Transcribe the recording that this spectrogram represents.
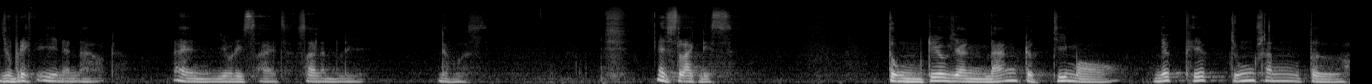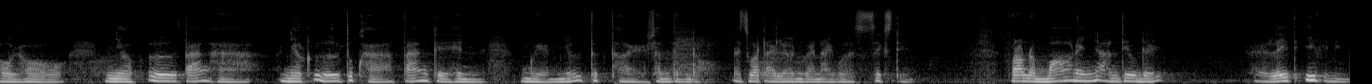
You breathe in and out, and you recite silently the verse. It's like this. Tùng triêu dần đáng trực chi mộ, nhất thiết chúng sanh từ hồi hồ, nhược ư tán hạ nhược ư túc hạ tán kỳ hình nguyện nhữ tức thời sanh tịnh độ. That's what I learned when I was 16. From the morning until the uh, late evening,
